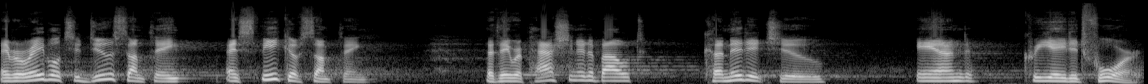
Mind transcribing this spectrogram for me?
and were able to do something and speak of something that they were passionate about, committed to, and created for.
